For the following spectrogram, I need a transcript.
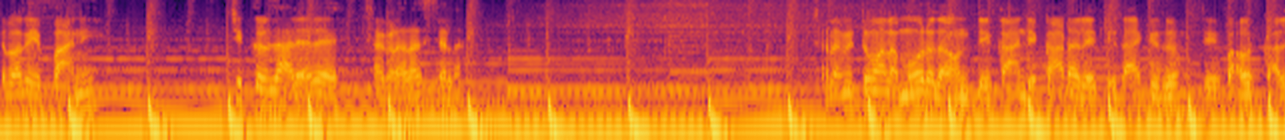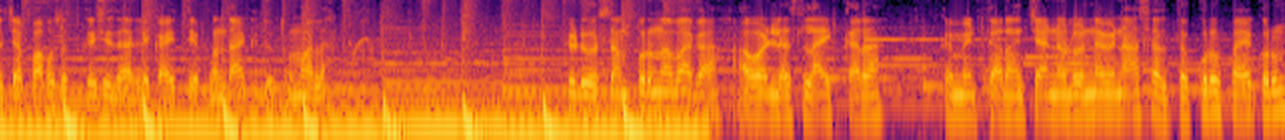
तर बघा हे पाणी चिखल झालेलं आहे सगळ्या रस्त्याला. चला मी तुम्हाला मोर जाऊन ते कांदे काढायला ते दाखवतो. ते पाऊस कालच्या पावसात कसे झाले काय ते पण दाखवतो तुम्हाला. व्हिडिओ संपूर्ण बघा. आवडल्यास लाईक करा कमेंट करा. चॅनलवर नवीन असाल तर कृपया करून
